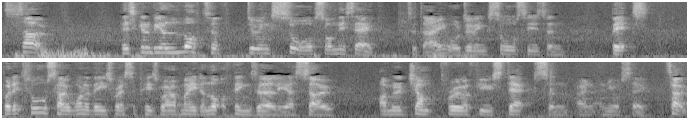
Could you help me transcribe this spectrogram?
So there's going to be a lot of doing sauce on this egg today, or doing sauces and bits. but it's also one of these recipes where I've made a lot of things earlier, so I'm going to jump through a few steps and, and, and you'll see. So,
